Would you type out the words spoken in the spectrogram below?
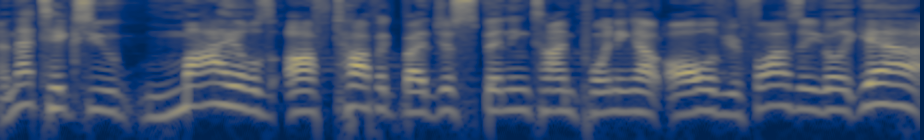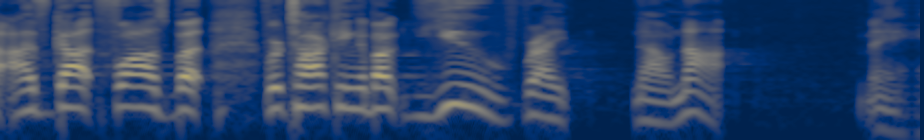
And that takes you miles off topic by just spending time pointing out all of your flaws. And you go, like, Yeah, I've got flaws, but we're talking about you right now, not me.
